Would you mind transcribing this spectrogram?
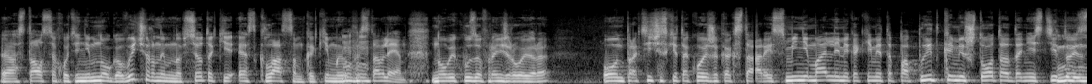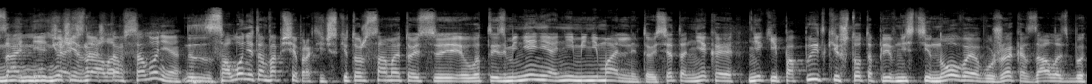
э, остался хоть и немного вычурным, но все-таки S-классом, каким мы его угу. представляем. Новый кузов Range Rover Он практически такой же, как старый, с минимальными какими-то попытками что-то донести. То есть задняя Не часть очень знаю, стала- что там в салоне. в салоне там вообще практически то же самое. То есть э, вот изменения, они минимальные. То есть это некое, некие попытки что-то привнести новое в уже, казалось бы,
